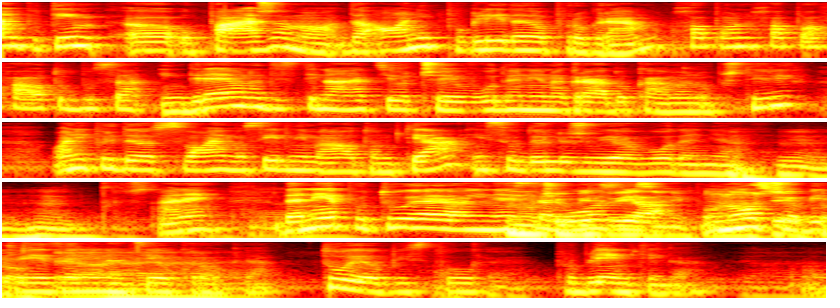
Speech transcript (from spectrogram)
in potem uh, opažamo, da oni pogledajo program hop on, hop off avtobusa in grejo na destinacijo, če je vodenje na gradu Kamen ob štirih. Oni pridejo s svojim osebnim avtom tja in se udeležujejo vodenja. Mhm, A Ne? Da ne potujejo in ne se Nočejo biti vozijo, vezani pol na nočejo cel biti krog, vezani ja, na ja, cel ja, krog. ja. Ja. To je v bistvu Okay. problem tega. Ja, ja,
